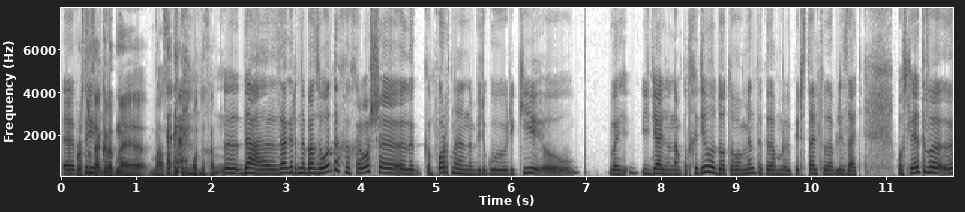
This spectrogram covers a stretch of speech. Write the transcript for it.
Просто При... загородная база отдыха. Да, загородная база отдыха хорошая, комфортная на берегу реки идеально нам подходило до того момента, когда мы перестали туда влезать. После этого,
